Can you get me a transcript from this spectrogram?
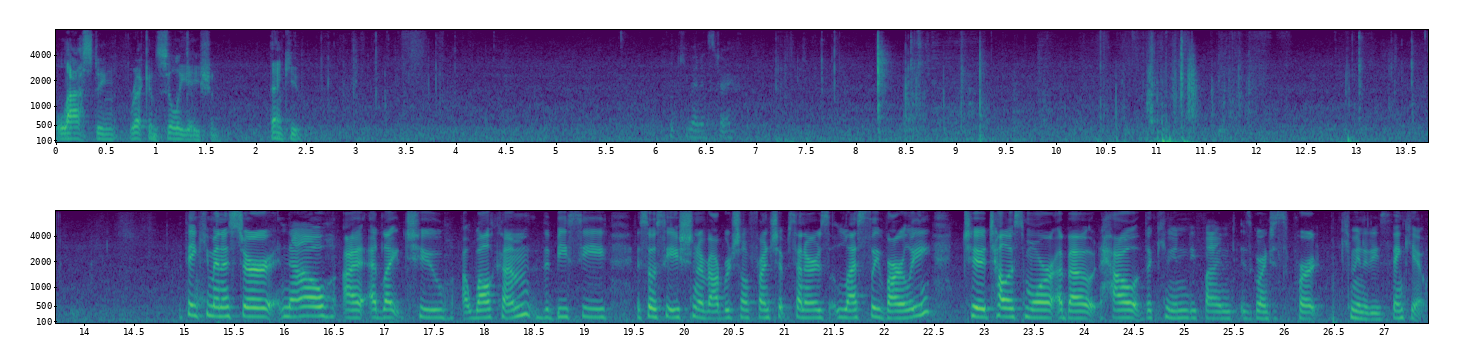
lasting reconciliation. Thank you. you, Minister. Thank you, Minister. Now I- I'd like to uh, welcome the BC Association of Aboriginal Friendship Centers, Leslie Varley, to tell us more about how the Community Fund is going to support communities. Thank you.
